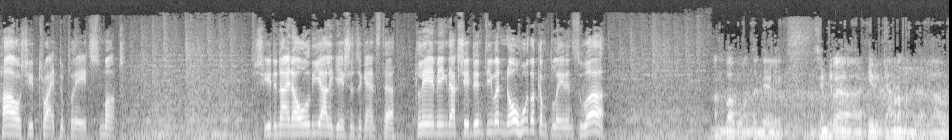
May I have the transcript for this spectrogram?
how she tried to play it smart. She denied all the allegations against her, claiming that she didn't even know who the complainants were. ಆನಂದ್ ಬಾಬು ಅಂತಂದೇಳಿ ಶಂಕರ ಟಿ ವಿ ಕ್ಯಾಮ್ರಾಮನ್ ಇದಾರಲ್ಲ ಅವ್ರು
